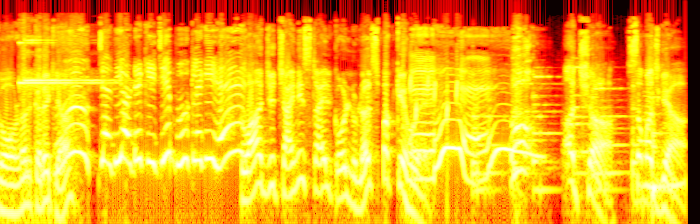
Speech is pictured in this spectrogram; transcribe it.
तो ऑर्डर करे क्या? जल्दी ऑर्डर कीजिए भूख लगी है। तो आज चाइनीज़ स्टाइल कोल्ड नूडल्स पक्के हुए। ओ, अच्छा समझ गया।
